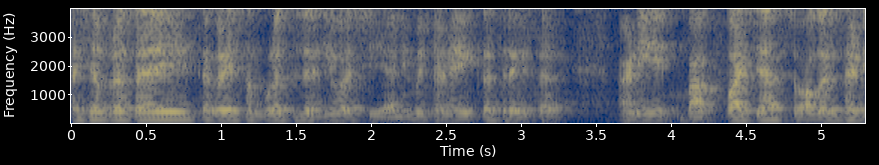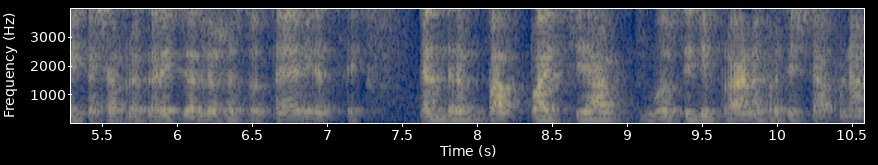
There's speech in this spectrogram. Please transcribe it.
कशा प्रकारे सगळे संकुलातील रहिवासी या निमित्ताने एकत्र येतात आणि बाप्पाच्या स्वागतासाठी कशा प्रकारे जल्लोष असतो तयारी असते. त्यानंतर बाप्पाच्या मूर्तीची प्राणप्रतिष्ठापना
